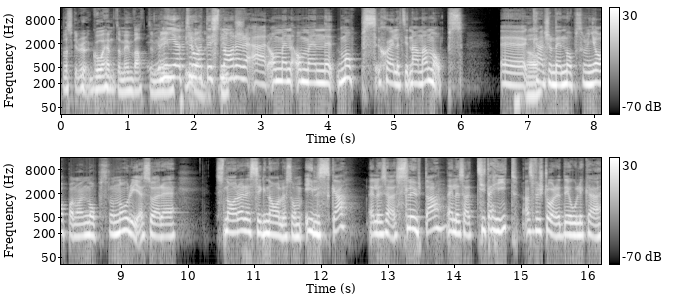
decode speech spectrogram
vad skulle du gå och hämta mig en vatten med Men en jag tror pen, att det bitch? snarare är om en, om en mops skäller till en annan mops. Eh, Kanske om det är en mops från Japan och en mops från Norge så är det snarare signaler som ilska eller så här, sluta eller så här, titta hit. Alltså förstår du? Det är olika.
